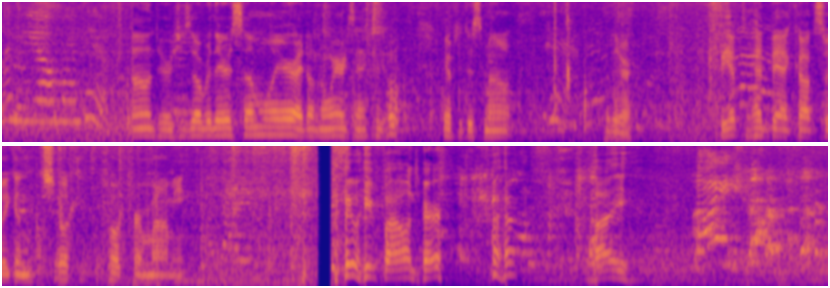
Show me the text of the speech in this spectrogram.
And the other one there. Found her. She's over there somewhere. I don't know where exactly. Oh, we have to dismount. Oh, there. We have to head back up so we can look, look for mommy. we found her. Hi. Hi.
